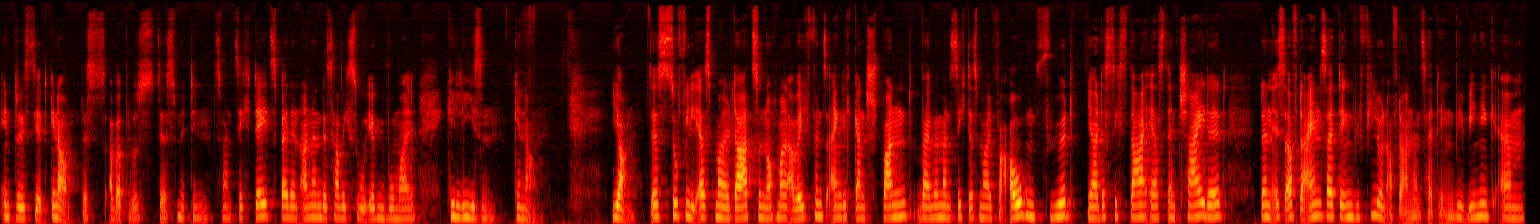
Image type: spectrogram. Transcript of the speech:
interessiert. Genau, das aber bloß das mit den 20 Dates. Bei den anderen, das habe ich so irgendwo mal gelesen. Genau. Ja, das ist so viel erstmal dazu nochmal, aber ich finde es eigentlich ganz spannend, weil wenn man sich das mal vor Augen führt, ja, dass sich da erst entscheidet, dann ist auf der einen Seite irgendwie viel und auf der anderen Seite irgendwie wenig, ähm,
